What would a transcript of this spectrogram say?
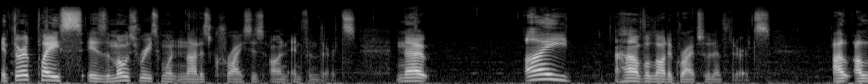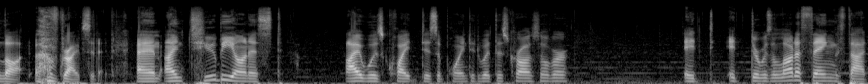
In third place is the most recent one, and that is Crisis on Infinite Earths. Now, I have a lot of gripes with Infinite Earths. A, a lot of gripes with it. Um, and to be honest, I was quite disappointed with this crossover. It it there was a lot of things that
